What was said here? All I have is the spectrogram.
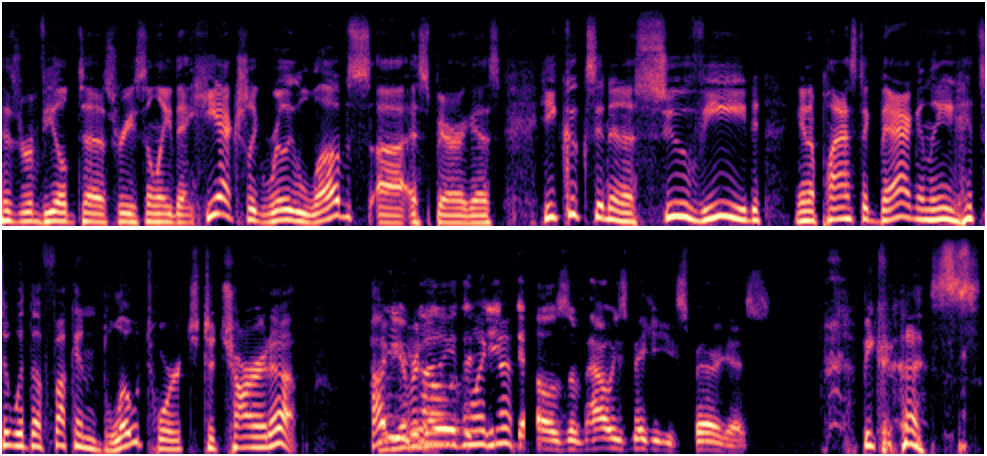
has revealed to us recently that he actually really loves uh, asparagus. He cooks it in a sous vide in a plastic bag, and then he hits it with a fucking blowtorch to char it up. How Have do you you, ever done know anything the like that? details of how he's making asparagus? Because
